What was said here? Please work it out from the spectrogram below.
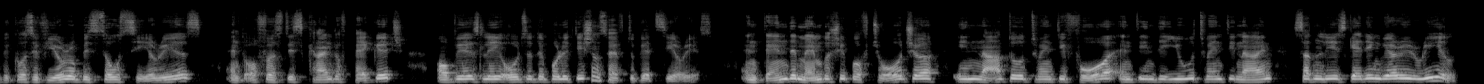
Because if Europe is so serious and offers this kind of package, obviously also the politicians have to get serious. And then the membership of Georgia in NATO 24 and in the EU 29 suddenly is getting very real.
